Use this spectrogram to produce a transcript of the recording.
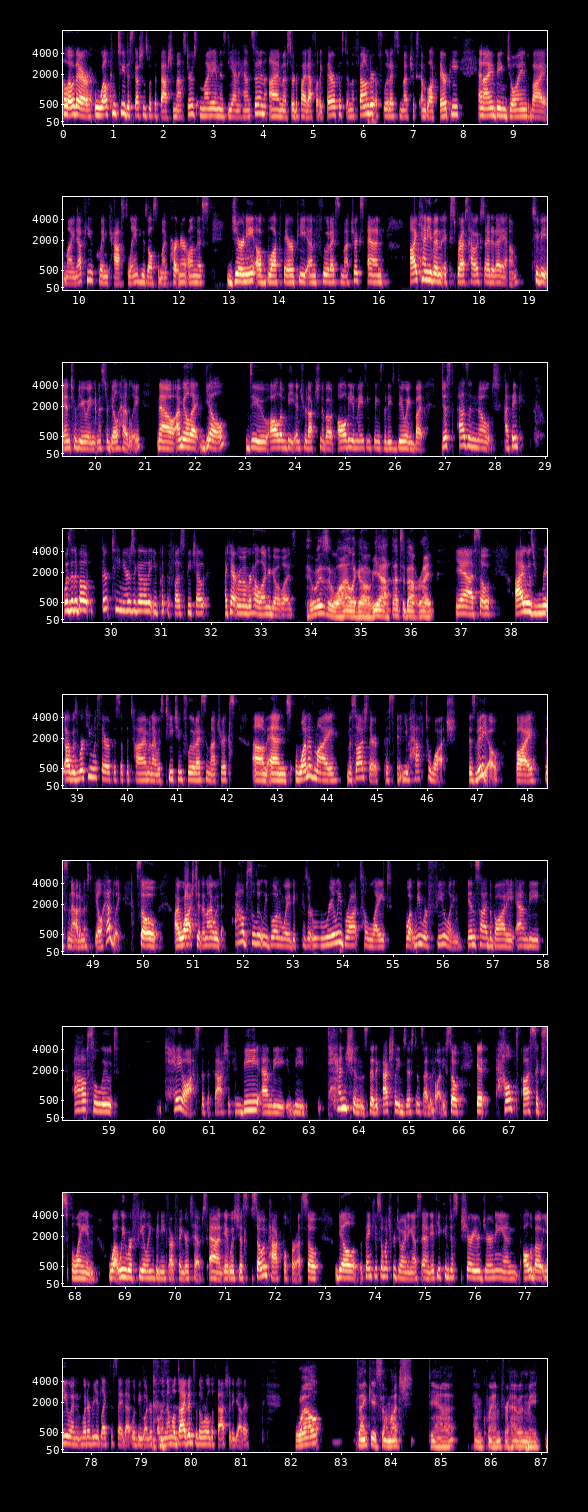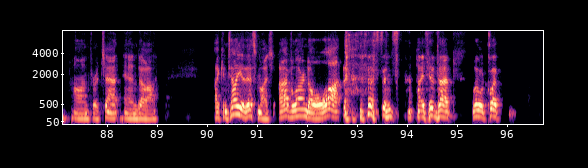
Hello there. Welcome to Discussions with the Fascia Masters. My name is Deanna Hanson. I'm a certified athletic therapist and the founder of Fluid Isometrics and Block Therapy. And I am being joined by my nephew, Quinn Castellane, who's also my partner on this journey of block therapy and fluid isometrics. And I can't even express how excited I am to be interviewing Mr. Gil Hedley. Now, I'm going to let Gil do all of the introduction about all the amazing things that he's doing. But just as a note, I think was it about 13 years ago that you put the fuzz speech out? I can't remember how long ago it was. It was a while ago. Yeah, that's about right. Yeah, so I was re- I was working with therapists at the time, and I was teaching fluid isometrics. Um, and one of my massage therapists said, "You have to watch this video by this anatomist Gil Hedley." So I watched it, and I was absolutely blown away because it really brought to light what we were feeling inside the body and the absolute chaos that the fascia can be and the the tensions that actually exist inside the body. So it helped us explain what we were feeling beneath our fingertips and it was just so impactful for us. So gil thank you so much for joining us and if you can just share your journey and all about you and whatever you'd like to say that would be wonderful and then we'll dive into the world of fascia together. Well thank you so much deanna and Quinn for having me on for a chat. And uh, I can tell you this much I've learned a lot since I did that little clip.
